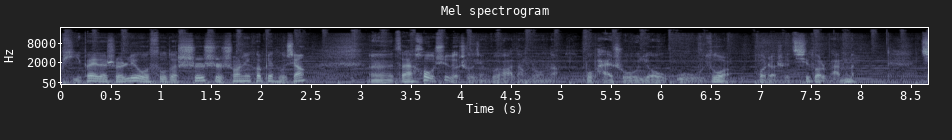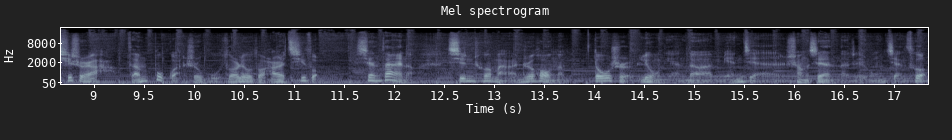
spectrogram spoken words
匹配的是六速的湿式双离合变速箱，嗯，在后续的车型规划当中呢，不排除有五座或者是七座的版本。其实啊，咱不管是五座、六座还是七座，现在呢，新车买完之后呢，都是六年的免检上线的这种检测。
